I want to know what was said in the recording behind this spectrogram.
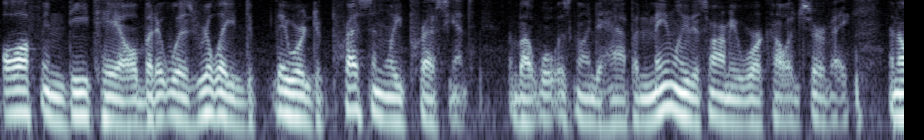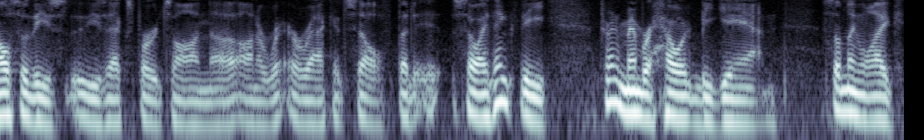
off in detail, but it was really de- they were depressingly prescient about what was going to happen. Mainly this Army War College survey, and also these these experts on uh, on Iraq itself. But it, so I think the I'm trying to remember how it began. Something like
